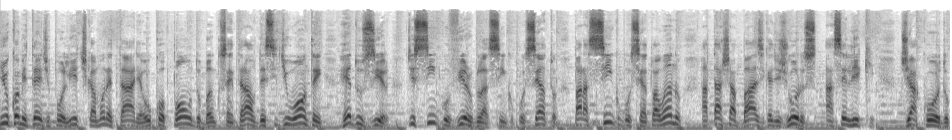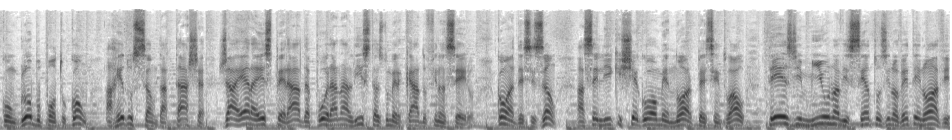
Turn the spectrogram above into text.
E o Comitê de Política Monetária, o Copom do Banco Central, decidiu ontem reduzir de 5,5% para 5% ao ano a taxa básica de juros, a Selic. De acordo com Globo.com, a redução da taxa já era esperada por analistas do mercado financeiro. Com a decisão, a Selic chegou ao menor percentual desde 1999,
